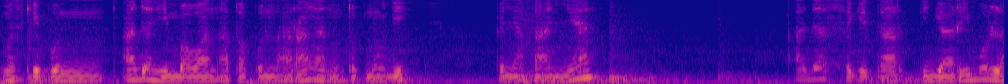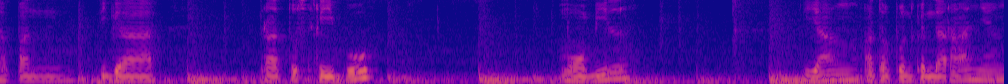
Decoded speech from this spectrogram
meskipun ada himbauan ataupun larangan untuk mudik, kenyataannya ada sekitar 3.008 ribu mobil yang ataupun kendaraan yang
